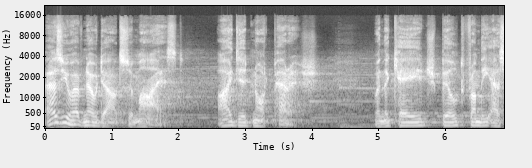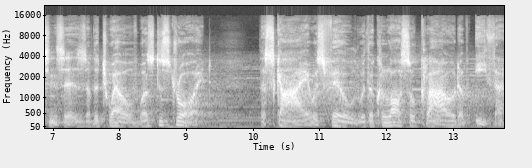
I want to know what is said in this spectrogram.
As you have no doubt surmised, I did not perish. When the cage built from the essences of the Twelve was destroyed, the sky was filled with a colossal cloud of ether.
